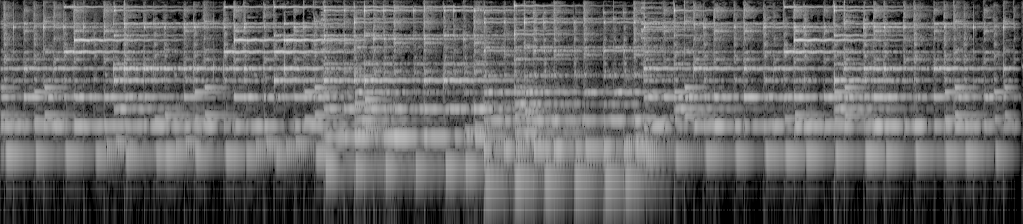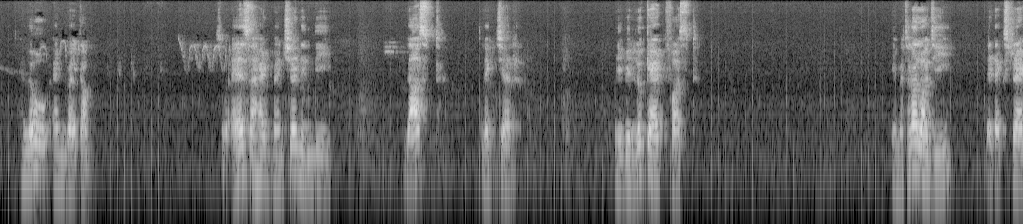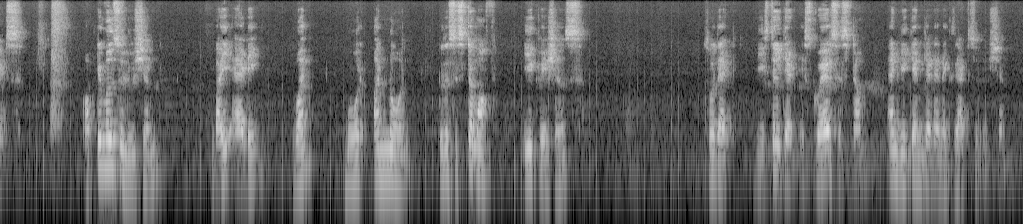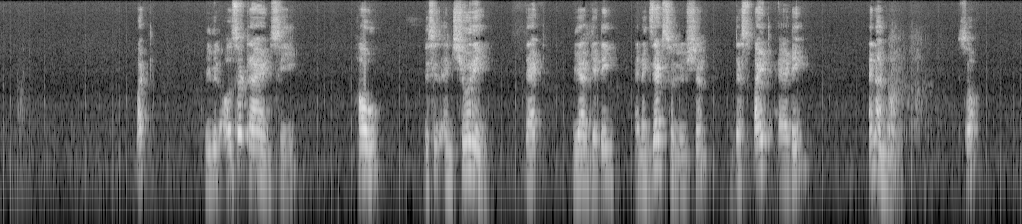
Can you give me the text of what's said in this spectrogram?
Hello and welcome. So as I had mentioned in the last lecture, we will look at first a methodology that extracts optimal solution by adding one more unknown to the system of equations so that we still get a square system and we can get an exact solution. But we will also try and see how this is ensuring that we are getting an exact solution despite adding an unknown. So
